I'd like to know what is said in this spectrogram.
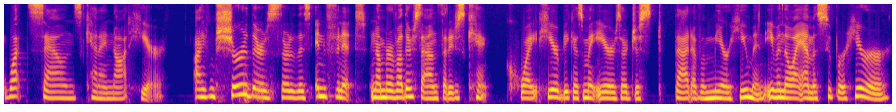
what sounds can I not hear? I'm sure there's sort of this infinite number of other sounds that I just can't quite hear because my ears are just that of a mere human. Even though I am a super hearer,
